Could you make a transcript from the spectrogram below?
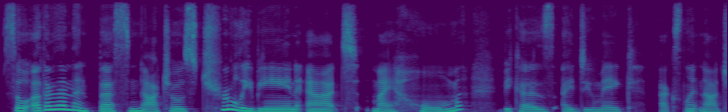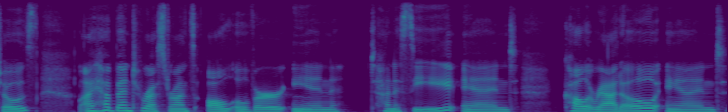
So, other than the best nachos truly being at my home, because I do make excellent nachos, I have been to restaurants all over in Tennessee and Colorado and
